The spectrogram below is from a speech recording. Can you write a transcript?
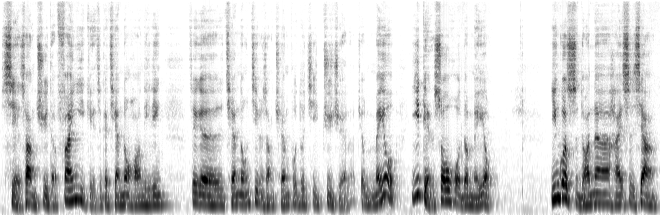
写上去的，翻译给这个乾隆皇帝听。这个乾隆基本上全部都拒拒绝了，就没有一点收获都没有。英国使团呢，还是向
